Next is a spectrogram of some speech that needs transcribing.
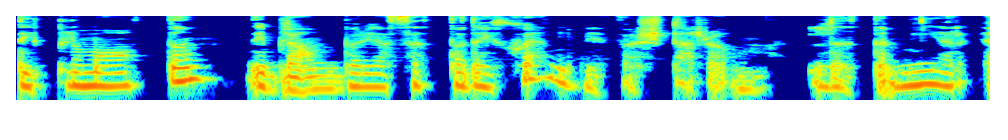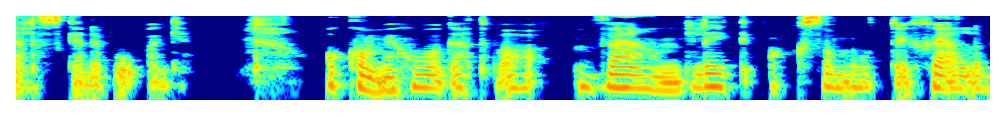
diplomaten ibland börja sätta dig själv i första rum, lite mer älskade våg. Och kom ihåg att vara vänlig också mot dig själv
